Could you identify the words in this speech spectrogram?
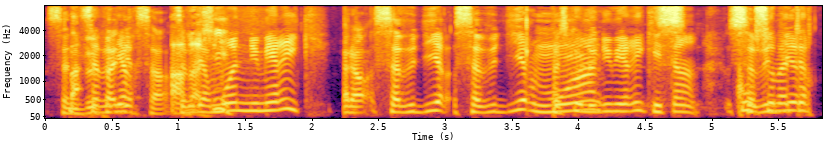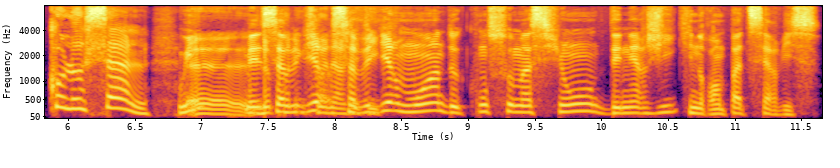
Ça ne veut pas dire ça. Ça veut dire moins de numérique. Alors, ça veut dire, ça veut dire moins. Parce que le numérique est un consommateur colossal. Oui, euh, mais ça veut dire, ça veut dire moins de consommation d'énergie qui ne rend pas de service.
